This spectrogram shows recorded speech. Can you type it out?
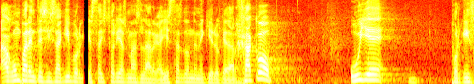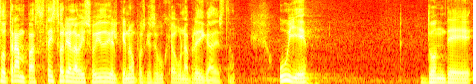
hago un paréntesis aquí porque esta historia es más larga y esta es donde me quiero quedar. Jacob huye porque hizo trampas. Esta historia la habéis oído y el que no, pues que se busque alguna prédica de esto. Huye donde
